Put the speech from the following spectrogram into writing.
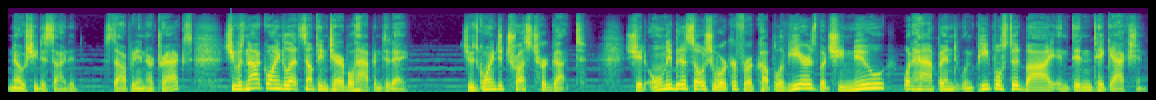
No, she decided, stopping in her tracks. She was not going to let something terrible happen today. She was going to trust her gut. She had only been a social worker for a couple of years, but she knew what happened when people stood by and didn't take action.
